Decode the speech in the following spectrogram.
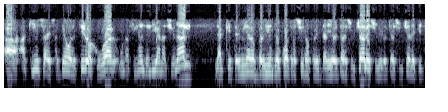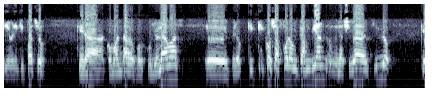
a, a de Santiago del Estero a jugar una final de Liga Nacional la que terminaron perdiendo 4-0 frente a Libertad de Sunchales, un Libertad de Sunchales que tenía un equipazo que era comandado por Julio Lamas, eh, pero ¿qué, cosas fueron cambiando de la llegada del Silvio, que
